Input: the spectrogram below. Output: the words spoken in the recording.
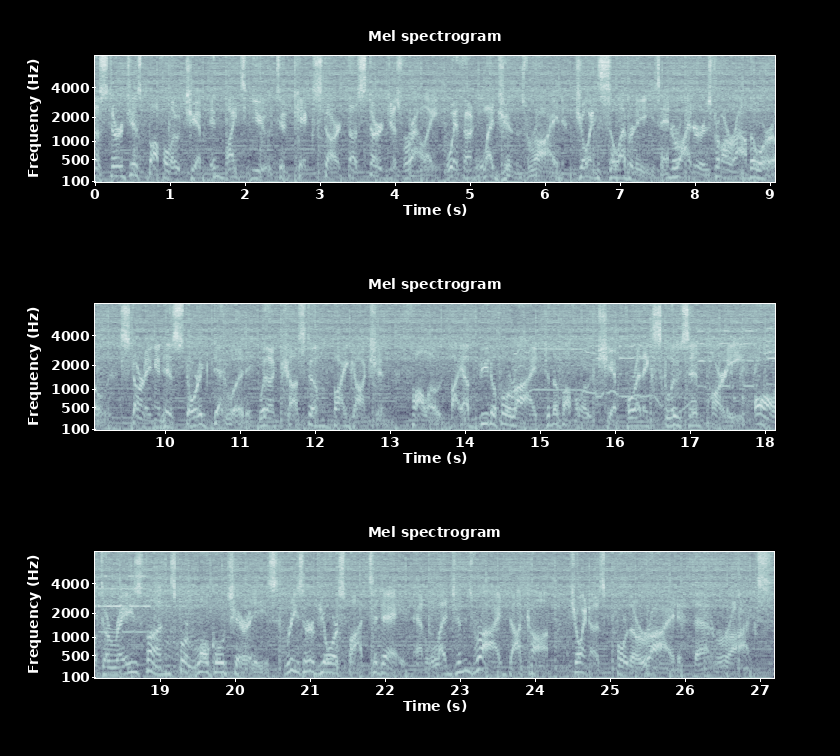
The Sturgis Buffalo Chip invites you to kickstart the Sturgis Rally with a Legends Ride. Join celebrities and riders from around the world, starting in historic Deadwood with a custom bike auction, followed by a beautiful ride to the Buffalo Chip for an exclusive party. All to raise funds for local charities. Reserve your spot today at legendsride.com. Join us for the ride that rocks.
